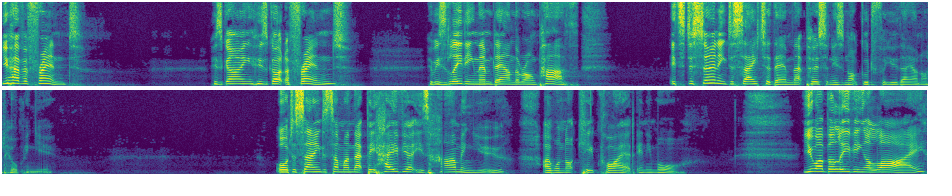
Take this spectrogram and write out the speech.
You have a friend who's going who's got a friend who is leading them down the wrong path. It's discerning to say to them, that person is not good for you, they are not helping you. Or to saying to someone, that behavior is harming you, I will not keep quiet anymore. You are believing a lie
